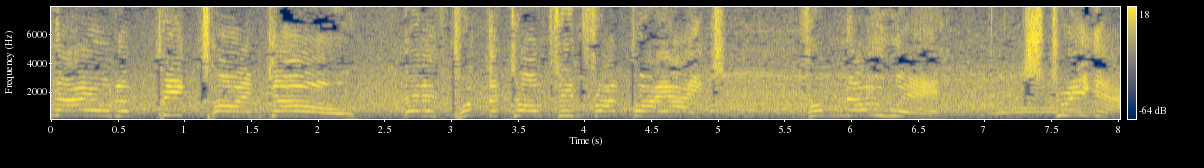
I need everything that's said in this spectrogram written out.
Nailed a big time goal that has put the Dogs front by eight. From nowhere, Stringer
